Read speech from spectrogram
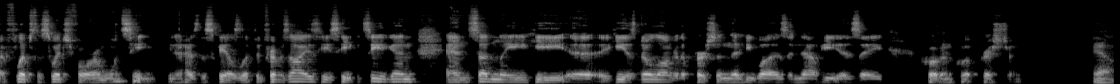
uh, flips the switch for him once he you know has the scales lifted from his eyes, he's he can see again, and suddenly he uh, he is no longer the person that he was, and now he is a quote unquote Christian. Yeah.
